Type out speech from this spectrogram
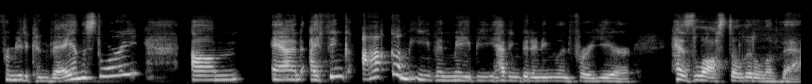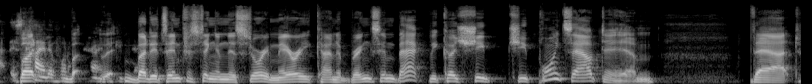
for me to convey in the story. Um, and i think Occom even maybe having been in england for a year has lost a little of that. Is but, kind of what but, but it's interesting in this story. Mary kind of brings him back because she she points out to him that,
